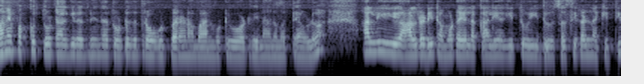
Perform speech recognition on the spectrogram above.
ಮನೆ ಪಕ್ಕದ ತೋಟ ಆಗಿರೋದ್ರಿಂದ ತೋಟದ ಹತ್ರ ಹೋಗ್ಬಿಟ್ಟು ಬರೋಣ ಬಾ ಅಂದ್ಬಿಟ್ಟು ಹೊರಟ್ವಿ ನಾನು ಮತ್ತು ಅವಳು. ಅಲ್ಲಿ ಆಲ್ರೆಡಿ ಟೊಮೊಟೊ ಎಲ್ಲ ಖಾಲಿಯಾಗಿತ್ತು, ಇದು ಸಸಿಗಳನ್ನ ಕಿತ್ತಿ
